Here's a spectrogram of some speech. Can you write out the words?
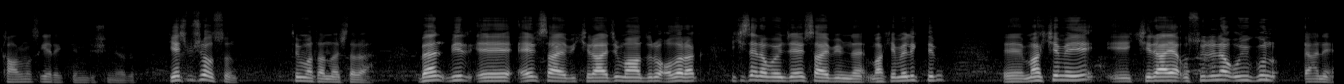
Kalması gerektiğini düşünüyorum. Geçmiş olsun tüm vatandaşlara. Ben bir e, ev sahibi, kiracı mağduru olarak iki sene boyunca ev sahibimle mahkemeliktim. E, mahkemeyi e, kiraya usulüne uygun yani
